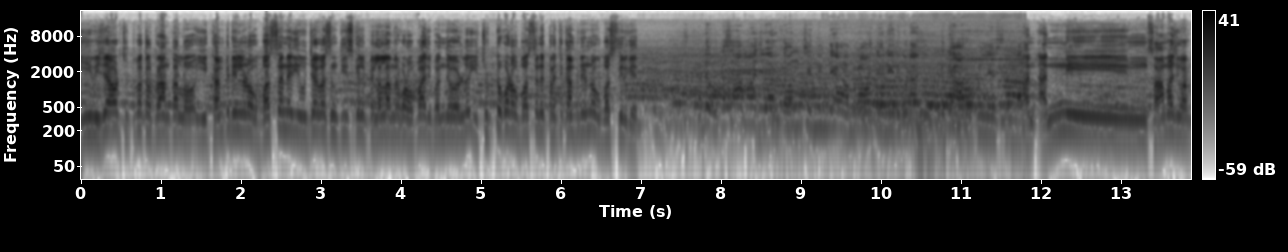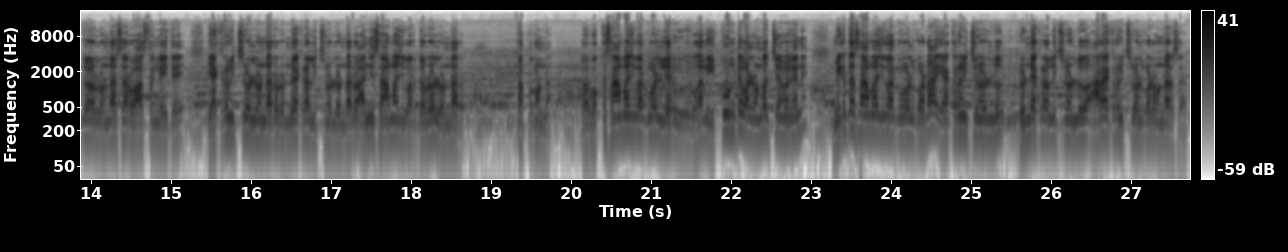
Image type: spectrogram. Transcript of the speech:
ఈ విజయవాడ చుట్టుపక్కల ప్రాంతాల్లో ఈ కంపెనీలో ఒక బస్సు అనేది ఈ ఉద్యోగస్తులను తీసుకెళ్ళి పిల్లలందరూ కూడా ఉపాధి పొందేవాళ్ళు. ఈ చుట్టూ కూడా ఒక బస్సు అనేది ప్రతి కంపెనీలో ఒక బస్సు తిరిగేది. అంటే ఒక సామాజిక వర్గం చెందింది అమరావతి అనేది కూడా ఇప్పటికే ఆరోపణలు చేస్తున్నారు. అన్- అన్ని సామాజిక వర్గాల వాళ్ళు సార్ వాస్తవంగా అయితే. ఎకరం ఇచ్చిన వాళ్ళు ఉన్నారు రెండు ఎకరాలు ఇచ్చిన వాళ్ళు ఉన్నారు అన్ని సామాజిక వర్గాల వాళ్ళు ఉన్నారు తప్పకుండా. ఒక్క సామాజిక వర్గం వాళ్ళు లేరు. వాళ్ళు ఎక్కువ ఉంటే వాళ్ళు ఉండొచ్చేమో కానీ మిగతా సామాజిక వర్గం వాళ్ళు కూడా ఎకరం ఇచ్చిన వాళ్ళు రెండు ఎకరాలు ఇచ్చిన వాళ్ళు అర ఎకరం ఇచ్చిన వాళ్ళు కూడా ఉన్నారు సార్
